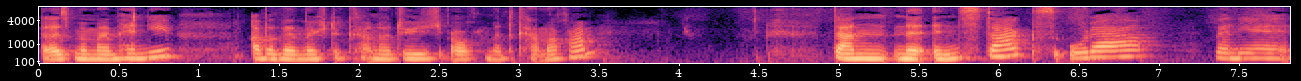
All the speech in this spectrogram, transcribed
alles mit meinem Handy, aber wer möchte, kann natürlich auch mit Kamera. Dann eine Instax oder wenn ihr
